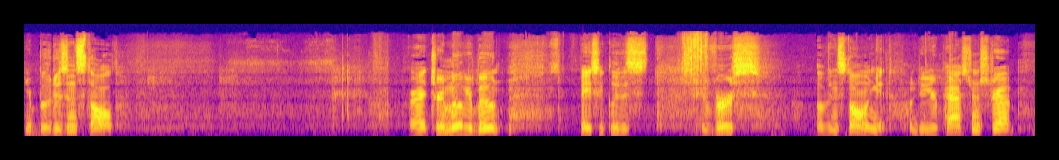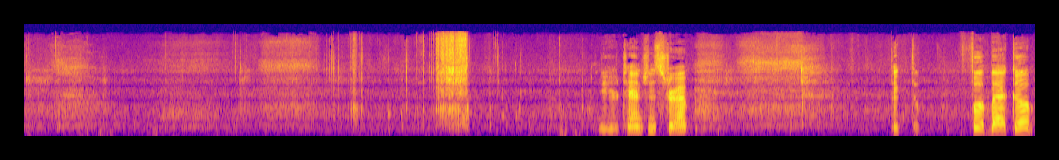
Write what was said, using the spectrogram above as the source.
Your boot is installed. Alright, to remove your boot, it's basically this reverse of installing it. Undo your pastern strap. Do your tension strap. Pick the foot back up.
